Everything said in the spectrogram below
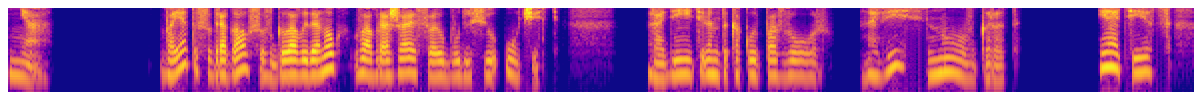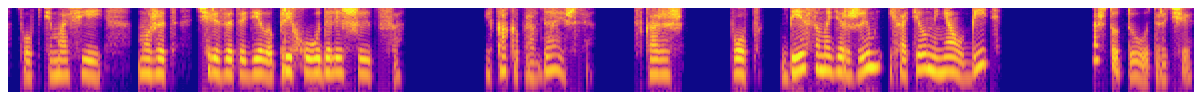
дня. Ваята содрогался с головы до ног, воображая свою будущую участь. Родителям-то какой позор! На весь Новгород! И отец, поп Тимофей, может через это дело прихода лишиться. И как оправдаешься? Скажешь, Поп бесом одержим и хотел меня убить? А что ты, отрочи,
